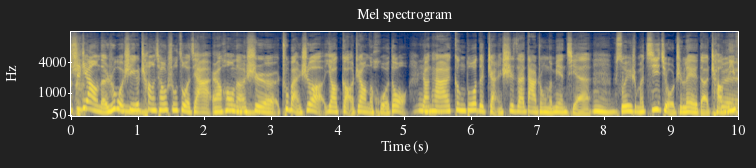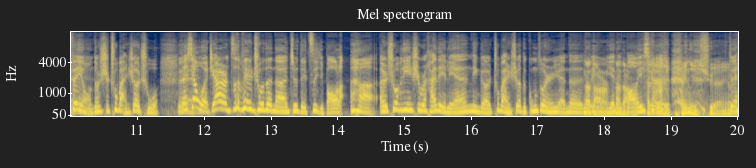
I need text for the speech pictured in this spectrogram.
是这样的，如果是一个畅销书作家，然后呢是出版社要搞这样的活动，让他更多的展示在大众的面前。嗯，所以什么基酒之类的场地费用都是出版社出。那像我这样自费出的呢，就得自己包了。呃，说不定是不是还得连那个出版社的工作人员的费用也得包一下？得陪你去，因为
